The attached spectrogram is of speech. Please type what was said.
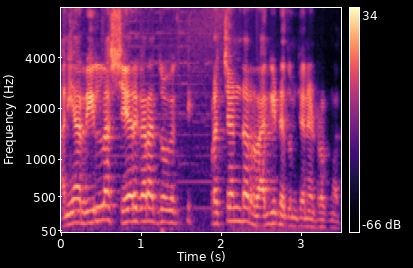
आणि या रीलला शेअर करा. जो व्यक्ती प्रचंड रागीट आहे तुमच्या नेटवर्कमध्ये.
